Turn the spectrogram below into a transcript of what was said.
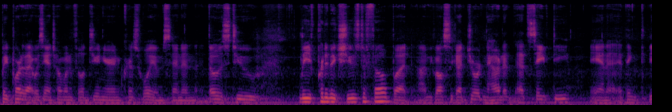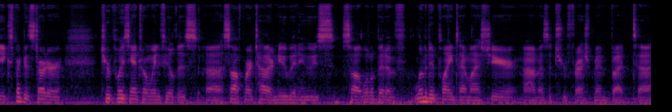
big part of that was Antoine Winfield Jr. and Chris Williamson, and those two leave pretty big shoes to fill. But um, you've also got Jordan Howden at, at safety, and I think the expected starter to replace Antoine Winfield is uh, sophomore Tyler Nubin, who's saw a little bit of limited playing time last year um, as a true freshman, but uh,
